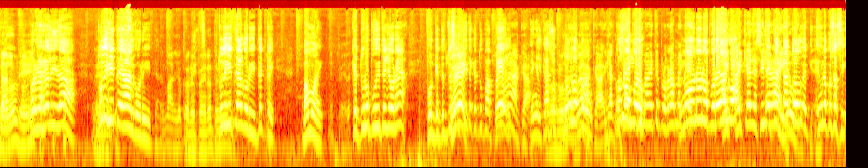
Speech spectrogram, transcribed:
Rodolfo. eh, Pero la realidad, tú dijiste algo ahorita. Hermano, yo creo que-. Tú dijiste algo ahorita que, vamos ahí, que tú no pudiste llorar. Porque te- tú Ey, sentiste que tu papel, en el caso. No, no, pero. acá, y la no, cosa no, pero- este programa no, no, no, pero es algo. hay que decirle es que está todo. Es una cosa así.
